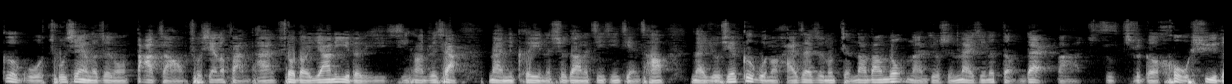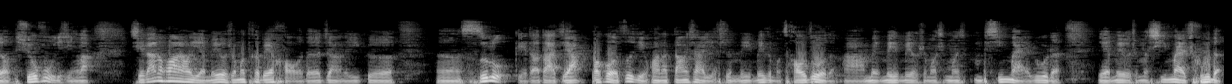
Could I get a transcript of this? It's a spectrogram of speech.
个股出现了这种大涨，出现了反弹，受到压力的一情况之下，那你可以呢适当的进行减仓。那有些个股呢还在这种震荡当中，那就是耐心的等待啊，这这个后续的修复就行了。其他的话也没有什么特别好的这样的一个。呃，思路给到大家，包括我自己的话呢，当下也是没没怎么操作的啊，没没没有什么什么新买入的，也没有什么新卖出的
